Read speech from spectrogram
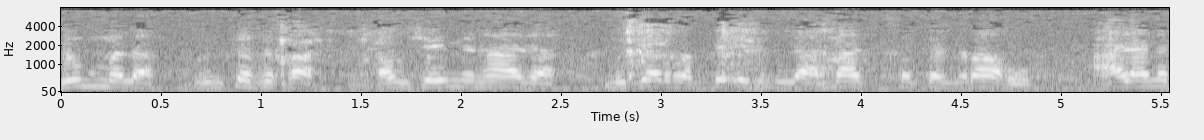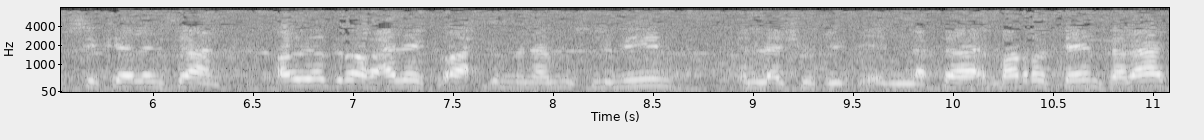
دملة منتفخة أو شيء من هذا مجرب بإذن الله ما تقراه على نفسك الإنسان أو يقرأه عليك أحد من المسلمين إلا شوف باذن الله مرتين ثلاث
